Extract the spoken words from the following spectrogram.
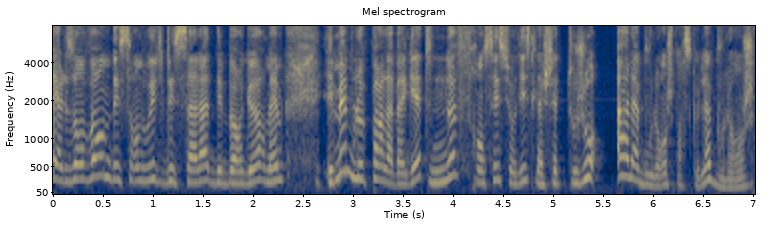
elles en vendent des sandwichs, des salades, des burgers même. Et même le pain à la baguette, 9 Français sur 10 l'achètent toujours à la boulange parce que la boulange.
